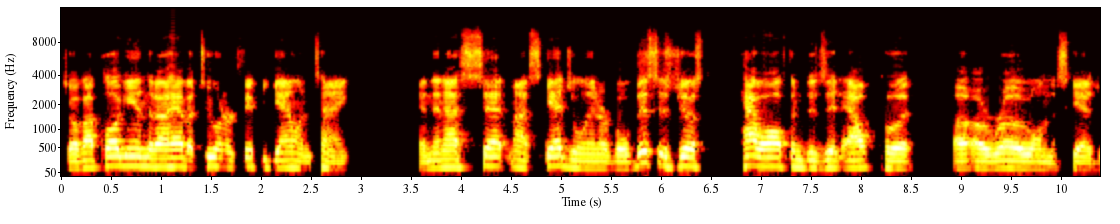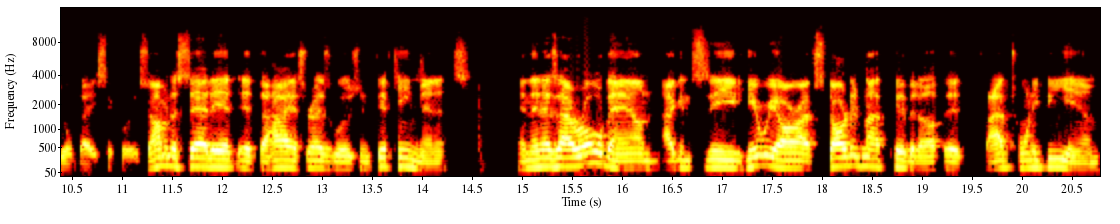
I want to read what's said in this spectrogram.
So if I plug in that I have a 250 gallon tank, and then I set my schedule interval, this is just how often does it output a, a row on the schedule, basically. So I'm going to set it at the highest resolution, 15 minutes. And then as I roll down, I can see here we are. I've started my pivot up at 5.20 p.m.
